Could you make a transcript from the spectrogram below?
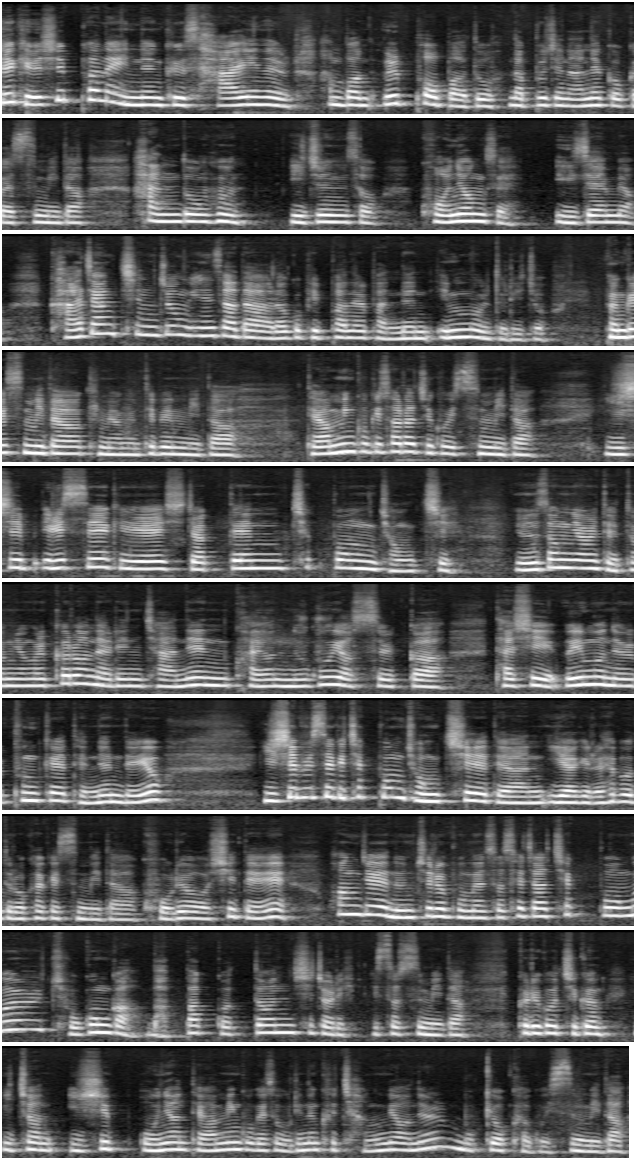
제 게시판에 있는 그 사인을 한번 읊어봐도 나쁘진 않을 것 같습니다. 한동훈, 이준석, 권영세, 이재명 가장 친중 인사다라고 비판을 받는 인물들이죠. 반갑습니다. 김영은 TV입니다. 대한민국이 사라지고 있습니다. 21세기에 시작된 책봉 정치. 윤석열 대통령을 끌어내린 자는 과연 누구였을까 다시 의문을 품게 됐는데요. 21세기 책봉 정치에 대한 이야기를 해보도록 하겠습니다. 고려 시대에 황제의 눈치를 보면서 세자 책봉을 조공과 맞바꿨던 시절이 있었습니다. 그리고 지금 2025년 대한민국에서 우리는 그 장면을 목격하고 있습니다.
